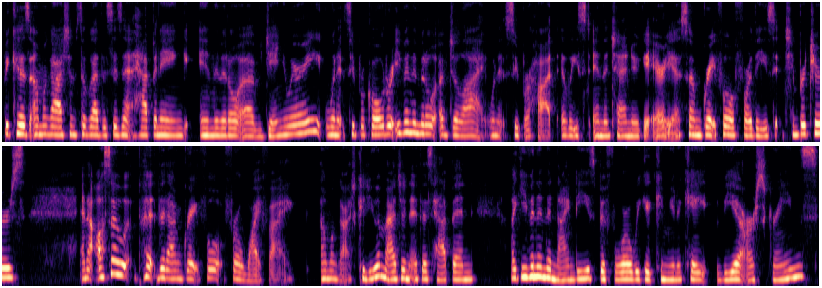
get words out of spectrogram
because oh my gosh, I'm so glad this isn't happening in the middle of January when it's super cold or even the middle of July when it's super hot, at least in the Chattanooga area. So I'm grateful for these temperatures. And I also put that I'm grateful for Wi Fi. Oh my gosh, could you imagine if this happened like even in the 90s before we could communicate via our screens?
